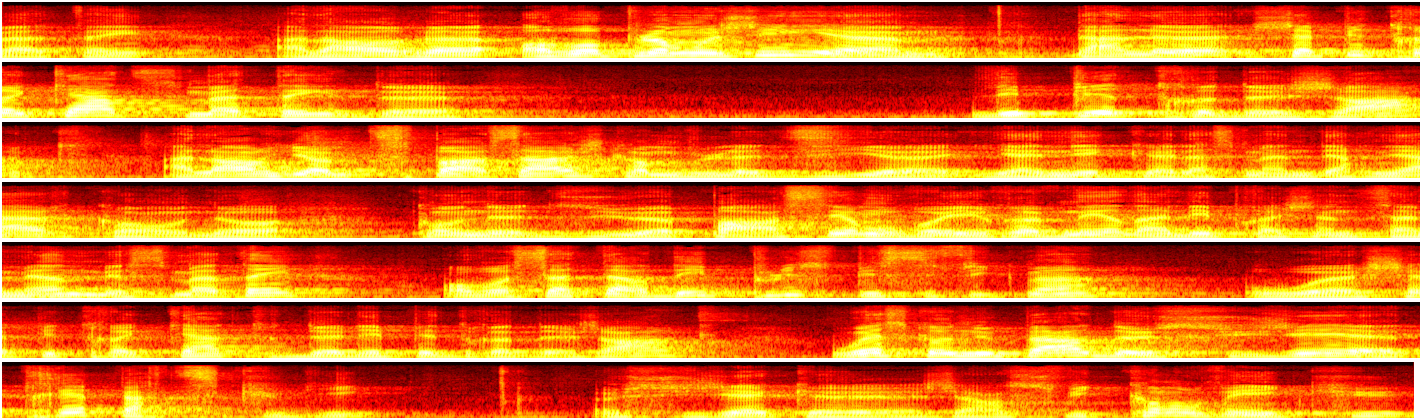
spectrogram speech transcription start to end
matin. Alors, euh, on va plonger euh, dans le chapitre 4 ce matin de l'épître de Jacques. Alors, il y a un petit passage, comme vous l'a dit euh, Yannick la semaine dernière, qu'on a, qu'on a dû passer. On va y revenir dans les prochaines semaines. Mais ce matin, on va s'attarder plus spécifiquement au chapitre 4 de l'épître de Jacques, où est-ce qu'on nous parle d'un sujet très particulier, un sujet que j'en suis convaincu,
